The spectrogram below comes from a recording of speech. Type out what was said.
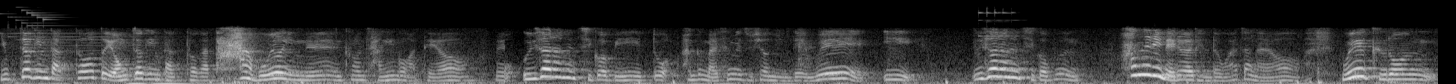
육적인 닥터 또 영적인 닥터가 다 모여 있는 그런 장인 것 같아요. 네. 어, 의사라는 직업이 또 방금 말씀해 주셨는데 왜 이 의사라는 직업은 하늘이 내려야 된다고 하잖아요. 왜 그런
